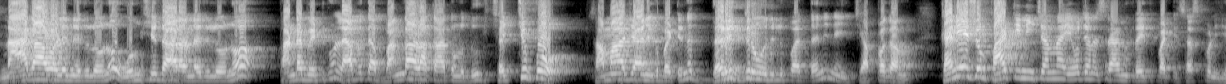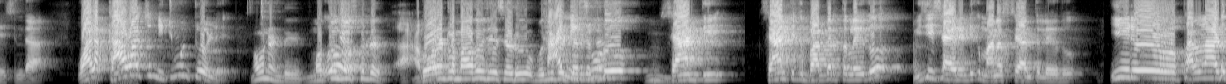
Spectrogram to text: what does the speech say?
నాగావళి నదిలోనో వంశధార నదిలోనో పండబెట్టుకుని లేకపోతే ఆ బంగాళాఖాతంలో దూకి చచ్చిపో. సమాజానికి బట్టిన దరిద్రం వదిలిపోద్దని నేను చెప్పగలను. కనీసం పార్టీ నుంచి అన్న యువజన శ్రామిక రైతు పార్టీ సస్పెండ్ చేసిందా? వాళ్ళకి కావాల్సింది ఇటువంటి వాళ్ళే. అవునండి. మొత్తం. చూసుకుంటే మాధవ్ చేశాడు చూడు. శాంతి శాంతికి భద్రత లేదు. విజయసాయి రెడ్డికి మనశ్శాంతి లేదు. ఈడు పల్నాడు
